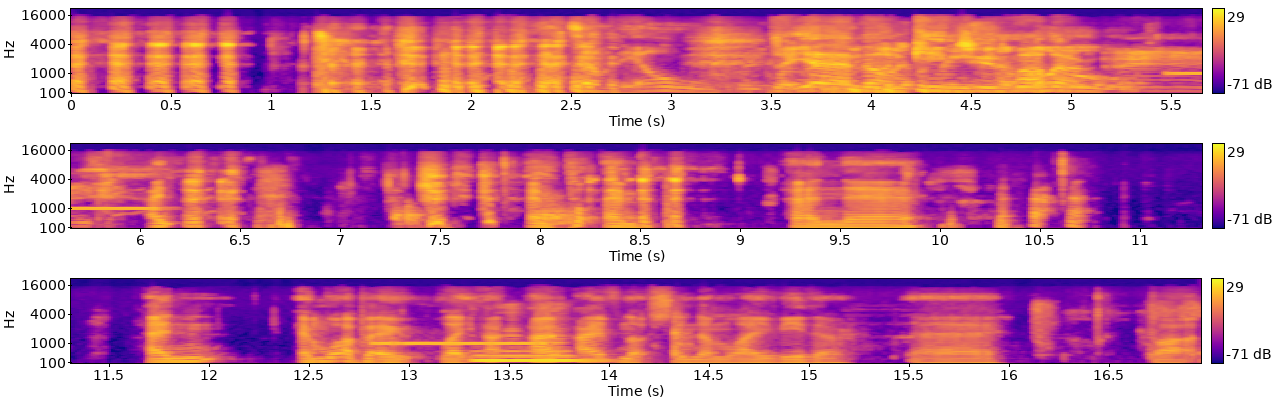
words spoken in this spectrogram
Somebody old. So, yeah, no, King's your mother. and and and and, uh, and and what about like I, have not seen them live either. Uh, but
